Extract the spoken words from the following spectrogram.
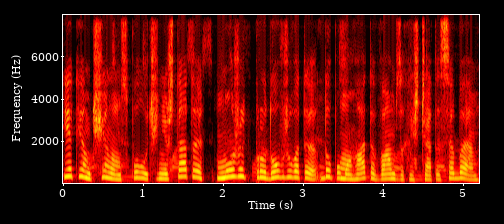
яким чином Сполучені Штати можуть продовжувати допомагати вам захищати себе.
